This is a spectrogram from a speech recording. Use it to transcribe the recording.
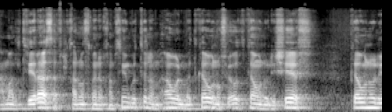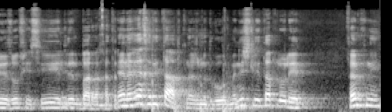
عملت دراسة في القانون 58 قلت لهم أول ما تكونوا في عوض تكونوا les chefs كونوا les officiers للبرا خاطر أنا آخر étape تنجم تقول مانيش l'étape الأولاني. فهمتني؟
